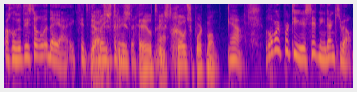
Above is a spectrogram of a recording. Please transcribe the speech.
Maar goed, het is toch... Nou ja, ik vind het wel Ja, een beetje triest. Heel triest. Groot sportman. Ja. Robert Portier, Sydney, dankjewel.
